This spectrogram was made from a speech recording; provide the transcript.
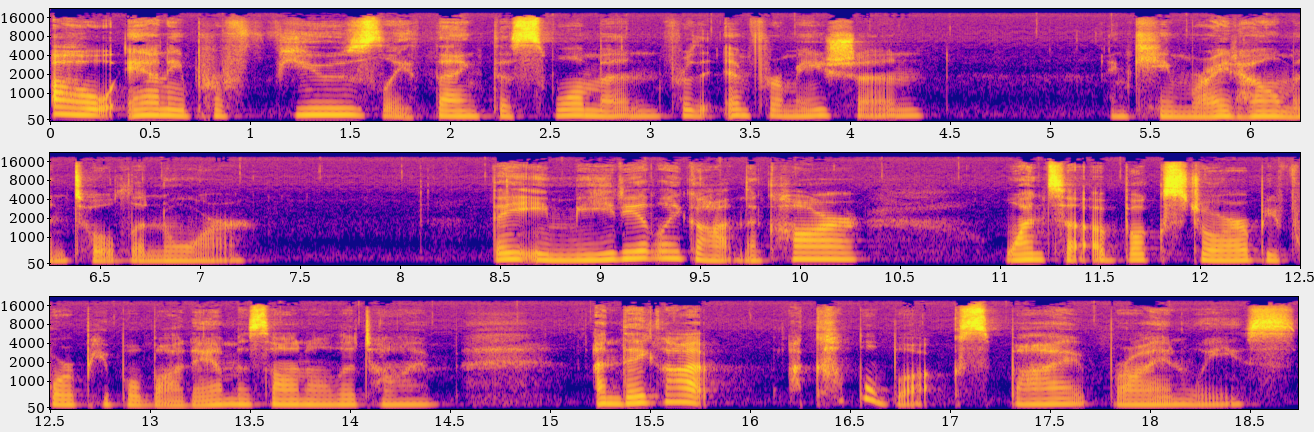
Oh, Annie profusely thanked this woman for the information and came right home and told Lenore. They immediately got in the car, went to a bookstore before people bought Amazon all the time, and they got a couple books by Brian Weiss,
